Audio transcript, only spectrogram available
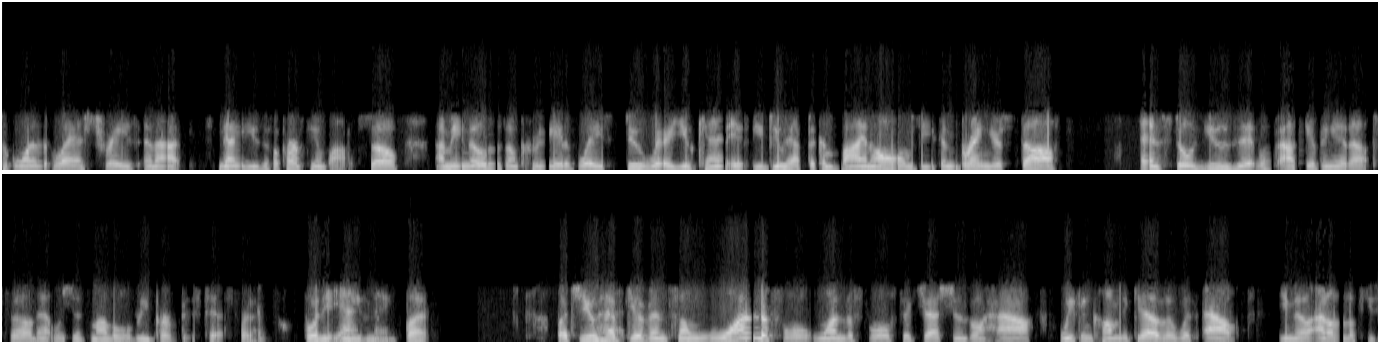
took one of the glass trays and I now use it for perfume bottles. So I mean those are some creative ways too where you can if you do have to combine homes, you can bring your stuff and still use it without giving it up. So that was just my little repurpose tip for for the yes. evening. But but you have given some wonderful, wonderful suggestions on how we can come together without, you know, I don't know if you've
